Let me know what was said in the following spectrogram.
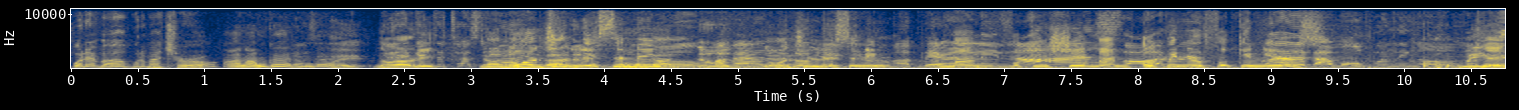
what about oh, what about Churro? And I'm good. I'm good. Wait, No, You I already. get to testify? No, no one Weren't you got listening? Oh, No my one- bad. no one Weren't you listening? Churro. Come on, Apparently fucking shit, man. Sorry. Open your fucking ears. Look, I'm opening them. Okay.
